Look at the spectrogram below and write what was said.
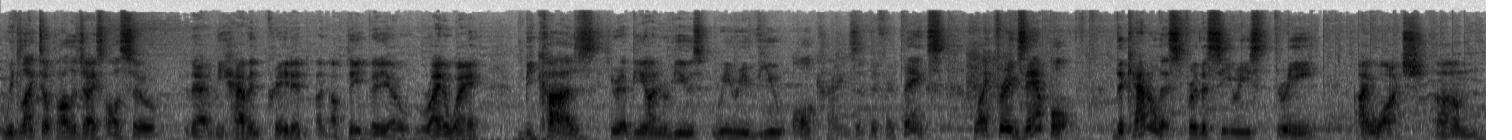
we'd like to apologize also that we haven't created an update video right away because here at Beyond Reviews we review all kinds of different things. Like for example, the catalyst for the Series 3 iWatch. Um,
